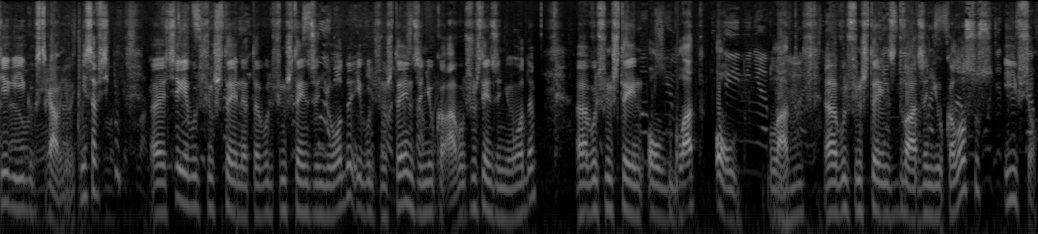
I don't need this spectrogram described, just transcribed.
серии игр сравнивать? Не совсем. Э, Серия Wolfenstein это Wolfenstein The New Order и Wolfenstein The New... А, Wolfenstein The New Order, э, Wolfenstein Old Blood, Old Blood, Мгм. э, Wolfenstein 2 The New Colossus и все.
